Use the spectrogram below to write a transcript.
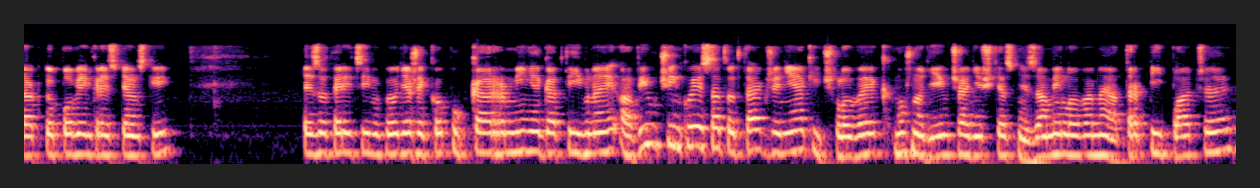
tak to poviem kresťansky, ezoterici mu povedia, že kopu karmy negatívnej a vyučinkuje sa to tak, že nejaký človek, možno dievča nešťastne zamilované a trpí, plače,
